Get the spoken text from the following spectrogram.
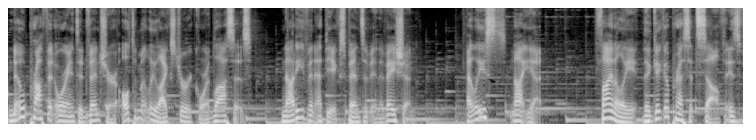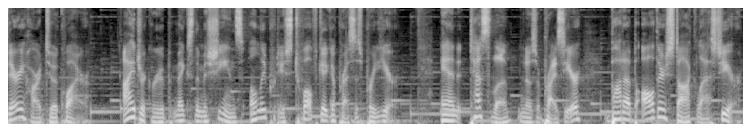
no profit oriented venture ultimately likes to record losses, not even at the expense of innovation. At least, not yet. Finally, the GigaPress itself is very hard to acquire. IDRA Group makes the machines only produce 12 GigaPresses per year, and Tesla, no surprise here, bought up all their stock last year.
